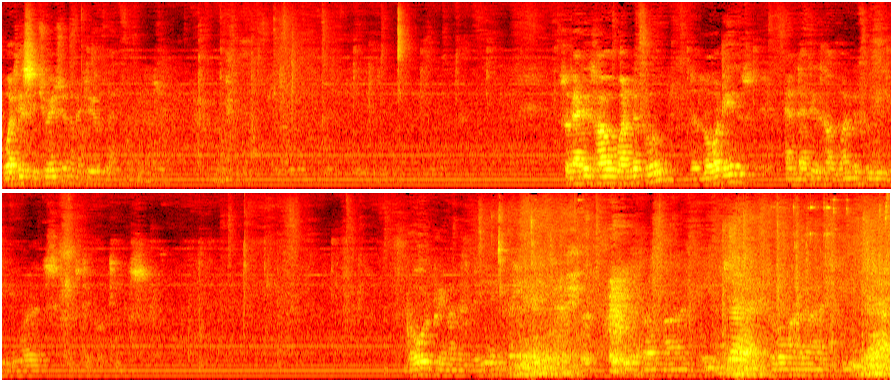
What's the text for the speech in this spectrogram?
what his situation on material platform is? So that is how wonderful the Lord is, and that is how wonderfully He rewards His devotees. Gaur Premanandi, Guru Prabhupada ki jai, Guru Maharaj ki jai.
